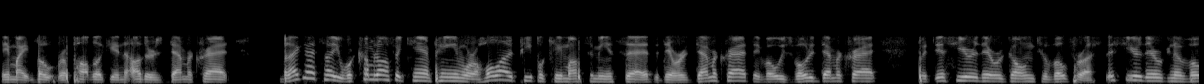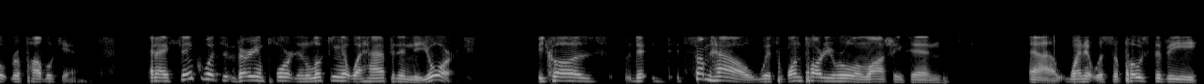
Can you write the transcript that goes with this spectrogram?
they might vote Republican, others Democrat. But I got to tell you, we're coming off a campaign where a whole lot of people came up to me and said that they were Democrat. They've always voted Democrat, but this year they were going to vote for us. This year they were going to vote Republican. And I think what's very important in looking at what happened in New York, because somehow with one party rule in Washington, uh, when it was supposed to be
